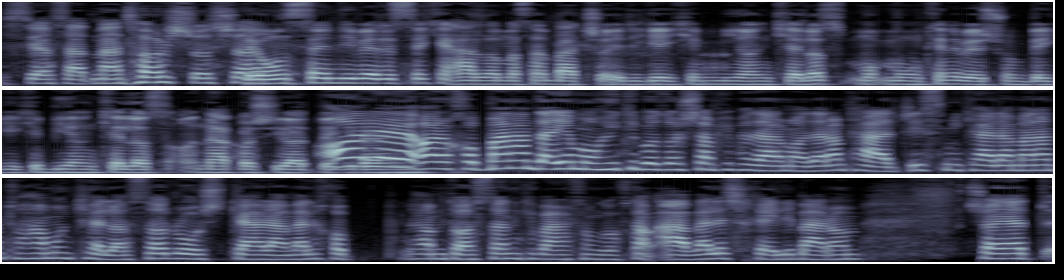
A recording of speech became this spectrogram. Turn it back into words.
سیاستمدار شد به شاید اون سنی برسه که الان مثلا بچه های دیگه که میان کلاس ممکنه بهشون بگی که بیان کلاس نقاشی یاد بگیرن. آره آره. خب منم در یه محیطی بزرگ شدم که پدر مادرم تدریس می‌کردم منم تو همون کلاس ها رشد کردم. ولی خب هم داستانی که براتون گفتم اولش خیلی برام شاید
